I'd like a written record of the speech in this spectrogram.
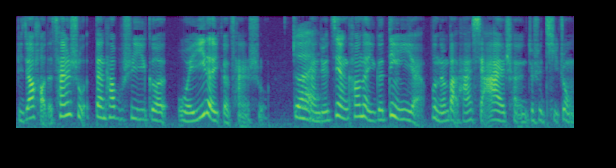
比较好的参数，但它不是一个唯一的一个参数。对，感觉健康的一个定义不能把它狭隘成就是体重。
